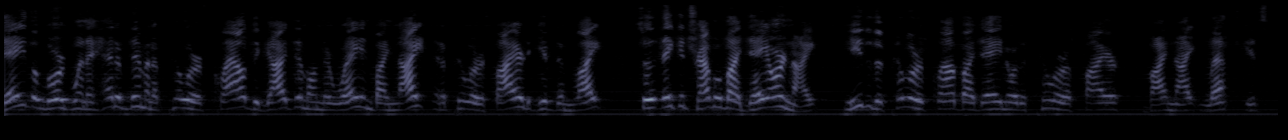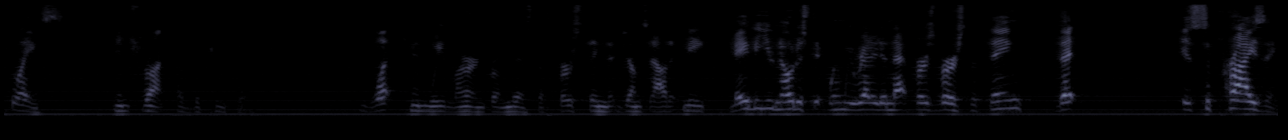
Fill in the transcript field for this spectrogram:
day, the Lord went ahead of them in a pillar of cloud to guide them on their way, and by night, in a pillar of fire to give them light, so that they could travel by day or night. Neither the pillar of cloud by day nor the pillar of fire by night left its place in front of the people. What can we learn from this? The first thing that jumps out at me. Maybe you noticed it when we read it in that first verse. The thing that is surprising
